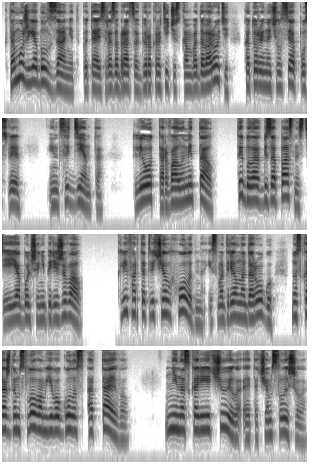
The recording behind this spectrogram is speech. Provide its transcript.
К тому же я был занят, пытаясь разобраться в бюрократическом водовороте, который начался после инцидента. Леот торвал и металл. Ты была в безопасности, и я больше не переживал. Клиффорд отвечал холодно и смотрел на дорогу, но с каждым словом его голос оттаивал. Нина скорее чуяла это, чем слышала.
